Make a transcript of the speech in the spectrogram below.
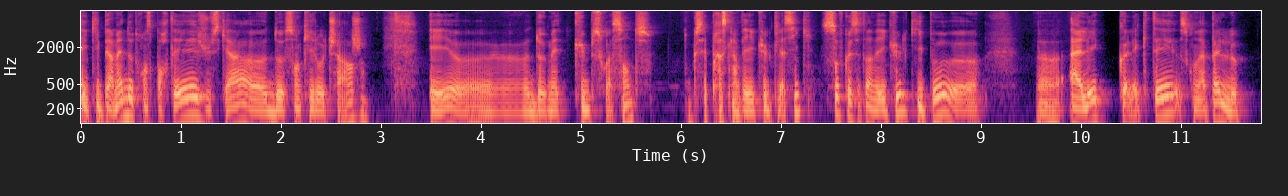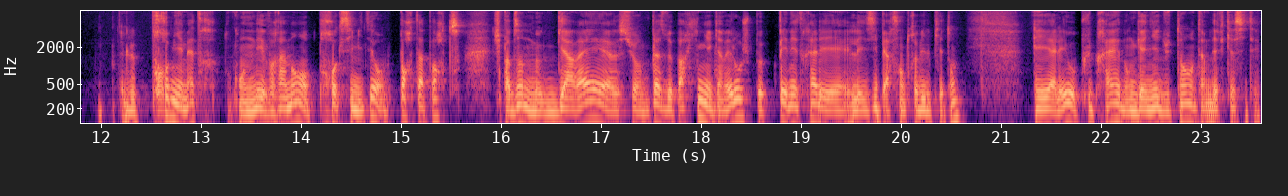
et qui permettent de transporter jusqu'à 200 kg de charge et 2 mètres cubes 60. Donc c'est presque un véhicule classique, sauf que c'est un véhicule qui peut aller collecter ce qu'on appelle le le premier mètre. Donc on est vraiment en proximité, en porte-à-porte. Je n'ai pas besoin de me garer euh, sur une place de parking avec un vélo. Je peux pénétrer les, les hyper-centres-villes piétons et aller au plus près, donc gagner du temps en termes d'efficacité.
